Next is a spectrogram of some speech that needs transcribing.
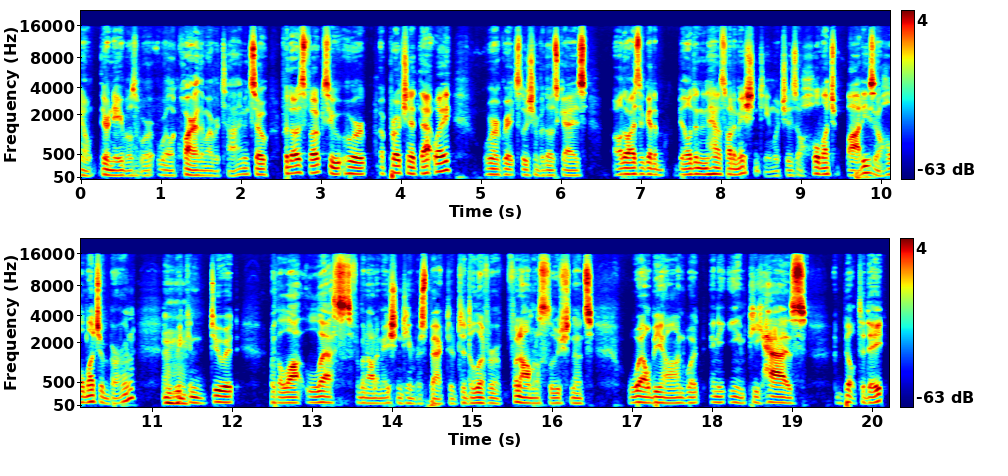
you know their neighbors will, will acquire them over time. And so for those folks who who are approaching it that way, we're a great solution for those guys. Otherwise, they've got to build an in-house automation team, which is a whole bunch of bodies and a whole bunch of burn. Mm-hmm. We can do it with a lot less from an automation team perspective to deliver a phenomenal solution that's well beyond what any E&P has built to date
